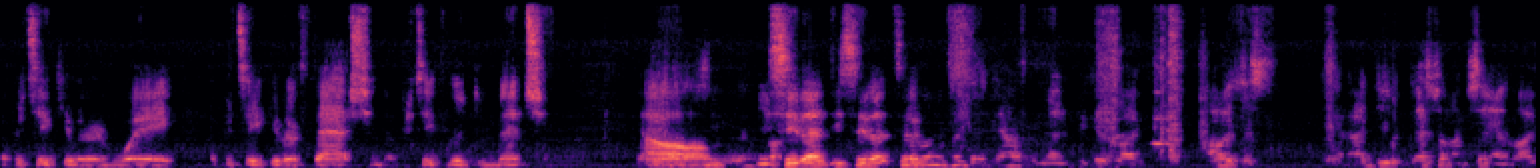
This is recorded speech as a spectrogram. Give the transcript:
a particular way, a particular fashion, a particular dimension. Um, you see that? Do you see that too? let me put that down for a minute because, like, I was just, I do. That's what I'm saying. Like,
